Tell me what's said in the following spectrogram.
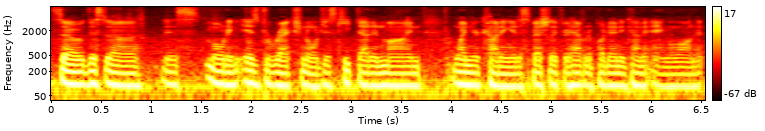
So this, uh, this molding is directional. Just keep that in mind when you're cutting it, especially if you're having to put any kind of angle on it.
